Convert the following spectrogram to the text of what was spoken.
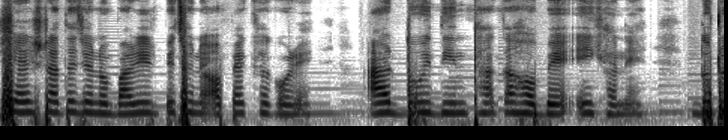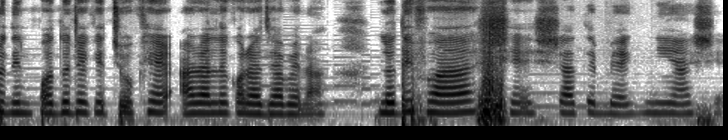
শেষ রাতে যেন বাড়ির পেছনে অপেক্ষা করে। আর দুই দিন থাকা হবে এইখানে। দুটো দিন পদ্মজাকে চোখের আড়ালে করা যাবে না। লতিফা শেষ রাতে ব্যাগ নিয়ে আসে।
